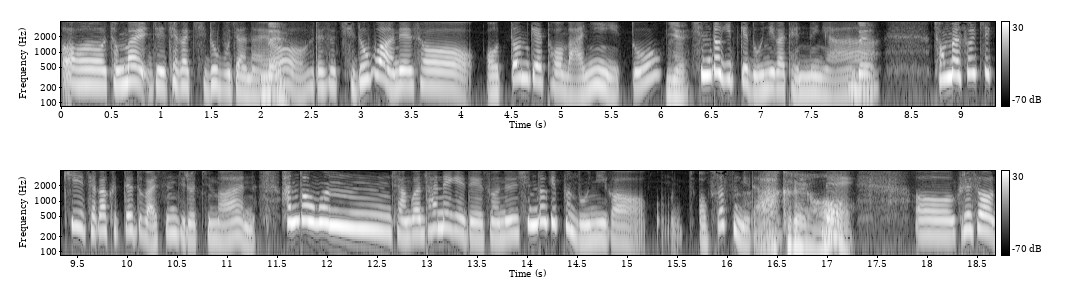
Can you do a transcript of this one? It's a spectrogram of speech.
어, 정말 이제 제가 지도부잖아요. 네. 그래서 지도부 안에서 어떤 게 더 많이 또 예. 심도 깊게 논의가 됐느냐. 네. 정말 솔직히 제가 그때도 말씀드렸지만 한동훈 장관 탄핵에 대해서는 심도 깊은 논의가 없었습니다. 아, 그래요? 네. 어, 그래서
